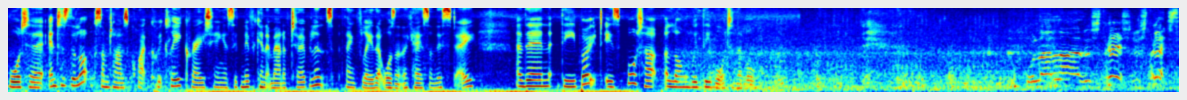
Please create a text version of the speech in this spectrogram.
Water enters the lock, sometimes quite quickly, creating a significant amount of turbulence. Thankfully, that wasn't the case on this day. And then the boat is brought up along with the water level. Oh la la, le stress, le stress.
